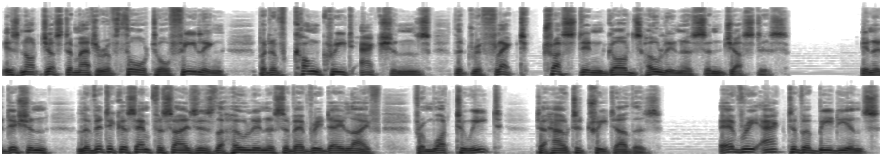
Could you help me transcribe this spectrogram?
is not just a matter of thought or feeling, but of concrete actions that reflect trust in God's holiness and justice. In addition, Leviticus emphasizes the holiness of everyday life, from what to eat to how to treat others. Every act of obedience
